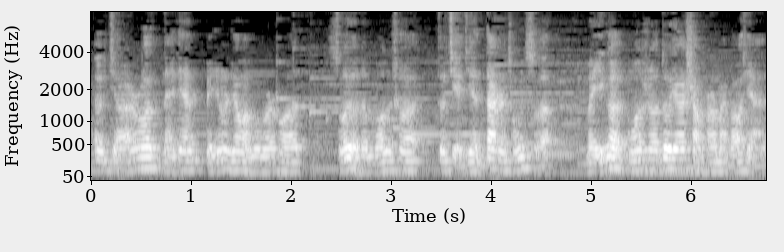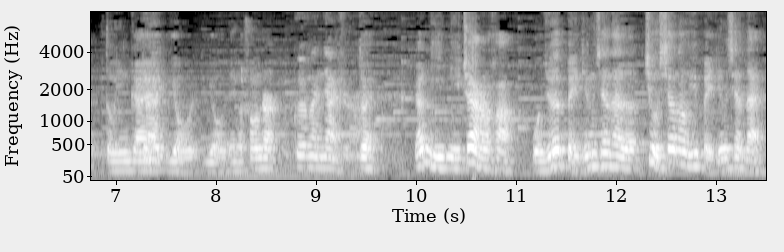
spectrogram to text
呃，假如说哪天北京市交管部门说所有的摩托车都解禁，但是从此。每一个摩托车都应该上牌买保险，都应该有有那个双证，规范驾驶。对，然后你你这样的话，我觉得北京现在的就相当于北京现在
